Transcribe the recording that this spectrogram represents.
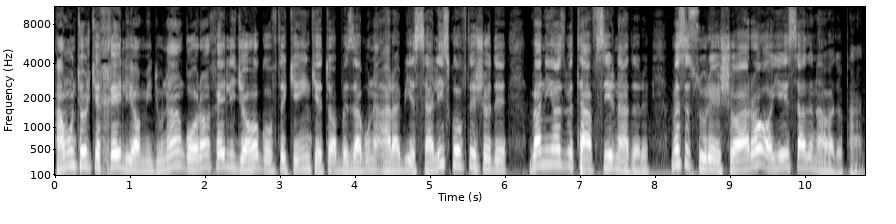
همونطور که خیلی ها می‌دونن قرآن خیلی جاها گفته که این کتاب به زبون عربی سلیس گفته شده و نیاز به تفسیر نداره. مثل سوره شعرا آیه 195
